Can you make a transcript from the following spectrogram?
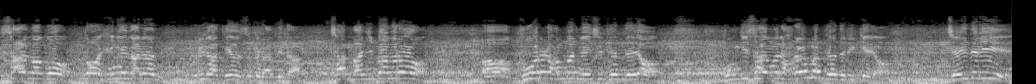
쌓아가고 또 행해가는 우리가 되었으면 합니다. 자 마지막으로 어, 구호를 한번 외칠 텐데요. 공지사항을 하나만 더 드릴게요. 저희들이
